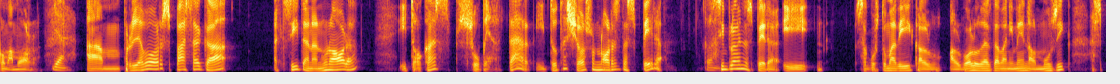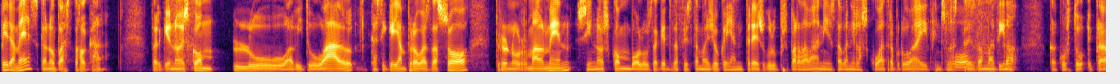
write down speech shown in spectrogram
com a molt. Ja. Um, però llavors passa que et citen en una hora i toques super tard, i tot això són hores d'espera. Simplement espera, i s'acostuma a dir que el, el bolo d'esdeveniment, el músic, espera més que no pas toca, perquè no és com lo habitual, que sí que hi ha proves de so, però normalment, si no és com bolos d'aquests de festa major, que hi ha tres grups per davant i has de venir a les 4 a provar i fins a les Oh, 3 del matí és no, que, costu, que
